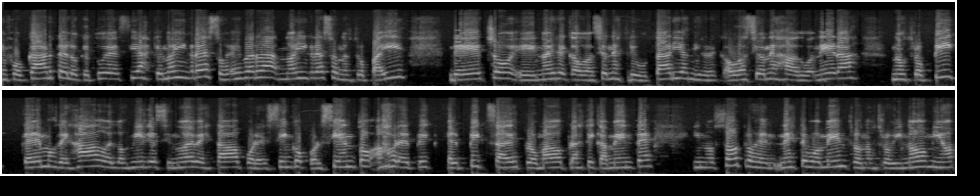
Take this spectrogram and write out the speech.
enfocarte lo que tú decías, que no hay ingresos. Es verdad, no hay ingresos en nuestro país. De hecho, eh, no hay recaudaciones tributarias ni recaudaciones aduaneras. Nuestro PIC que hemos dejado, el 2019 estaba por el 5%, ahora el PIC, el PIC se ha desplomado prácticamente y nosotros en este momento, nuestro binomio,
